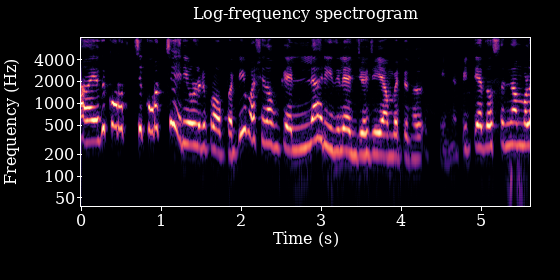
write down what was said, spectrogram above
അതായത് കുറച്ച് കുറച്ച് ഏരിയ ഉള്ളൊരു പ്രോപ്പർട്ടി പക്ഷെ നമുക്ക് എല്ലാ രീതിയിലും എൻജോയ് ചെയ്യാൻ പറ്റുന്നത്. പിന്നെ പിറ്റേ ദിവസം നമ്മൾ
